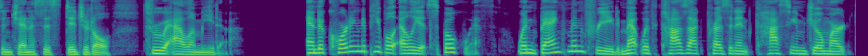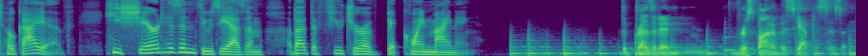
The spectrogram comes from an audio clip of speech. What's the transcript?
in Genesis Digital through Alameda. And according to people Eliot spoke with, when Bankman Fried met with Kazakh President Kassym Jomart Tokayev, he shared his enthusiasm about the future of Bitcoin mining. The president responded with skepticism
